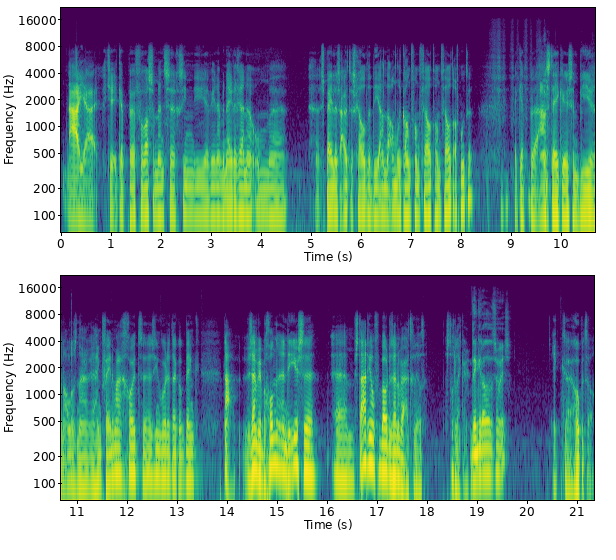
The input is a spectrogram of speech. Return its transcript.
Nou ja, weet je, ik heb eh, volwassen mensen gezien die eh, weer naar beneden rennen om eh, spelers uit te schelden die aan de andere kant van het veld van het veld af moeten. ik heb aanstekers en bier en alles naar Henk Venema gegooid zien worden. Dat ik ook denk, nou, we zijn weer begonnen en de eerste ehm, stadionverboden zijn er weer uitgedeeld. Dat is toch lekker? Denk je dat het zo is? Ik hoop het wel.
